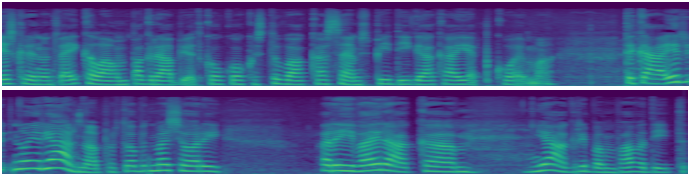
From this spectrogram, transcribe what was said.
ieskrienot veikalā un pagrābjot kaut ko, kas tuvāk kasēm spīdīgākā iepakojumā. Tā kā ir, nu, ir jārunā par to, bet mēs jau arī, arī vairāk. Jā, gribam pavadīt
